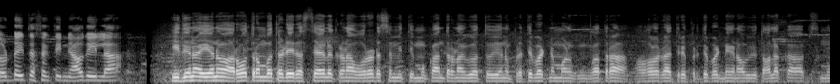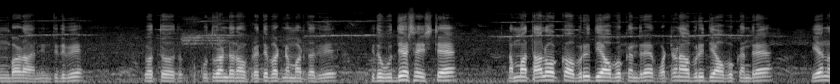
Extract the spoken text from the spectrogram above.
ದೊಡ್ಡ ಹಿತಾಸಕ್ತಿ ಇನ್ಯಾವುದೂ ಇಲ್ಲ. ಈ ದಿನ ಏನು ಅರವತ್ತೊಂಬತ್ತು ಅಡಿ ರಸ್ತೆ ಅಗಲೀಕರಣ ಹೋರಾಟ ಸಮಿತಿ ಮುಖಾಂತರ ನಾವು ಇವತ್ತು ಏನು ಪ್ರತಿಭಟನೆ ಮಾಡೋ ಮುಖಾಂತರ ಅಹೋರಾತ್ರಿ ಪ್ರತಿಭಟನೆಗೆ ನಾವು ತಾಲೂಕು ಮುಂಭಾಗ ನಿಂತಿದ್ವಿ ಇವತ್ತು ಕೂತ್ಕೊಂಡು ನಾವು ಪ್ರತಿಭಟನೆ ಮಾಡ್ತಾ ಇದ್ವಿ ಇದು ಉದ್ದೇಶ ಇಷ್ಟೇ. ನಮ್ಮ ತಾಲೂಕು ಅಭಿವೃದ್ಧಿ ಆಗ್ಬೇಕಂದ್ರೆ, ಪಟ್ಟಣ ಅಭಿವೃದ್ಧಿ ಆಗ್ಬೇಕಂದ್ರೆ ಏನು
